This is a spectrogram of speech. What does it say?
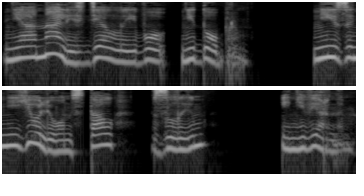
Не она ли сделала его недобрым? Не из-за нее ли он стал злым и неверным?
